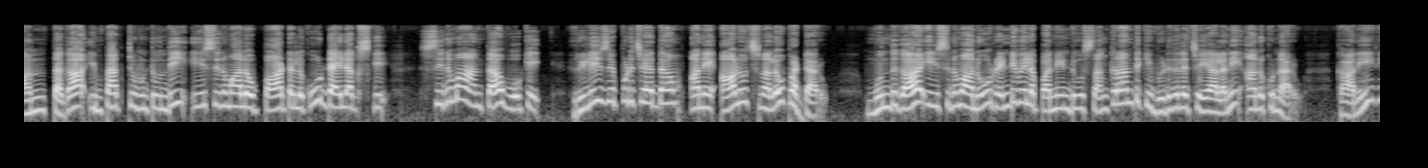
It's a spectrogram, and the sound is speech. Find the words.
అంతగా ఇంపాక్ట్ ఉంటుంది ఈ సినిమాలో పాటలకు, డైలాగ్స్కి. సినిమా అంతా ఓకే, రిలీజ్ ఎప్పుడు చేద్దాం అనే ఆలోచనలో పడ్డారు. ముందుగా ఈ సినిమాను రెండువేల పన్నెండు సంక్రాంతికి విడుదల చేయాలని అనుకున్నారు. కానీ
